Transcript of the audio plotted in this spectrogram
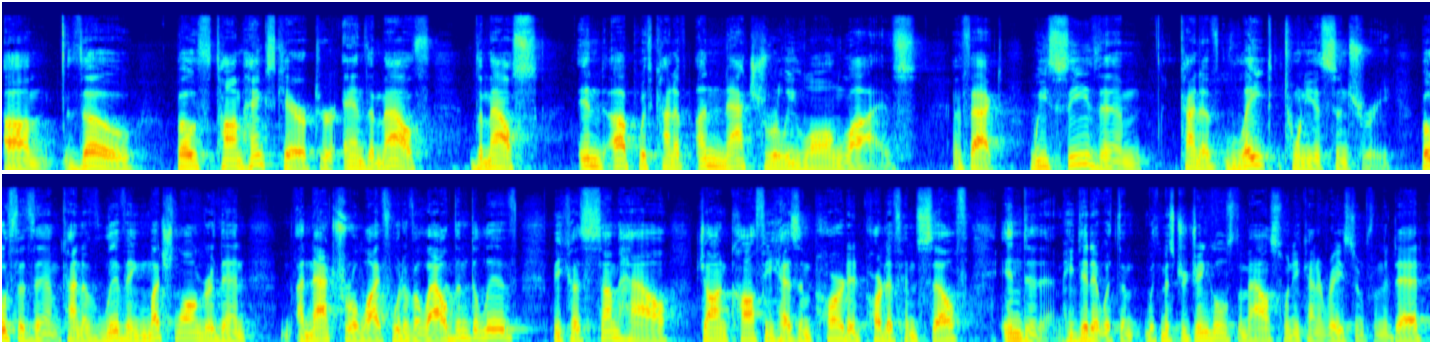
Um, though both Tom Hanks' character and the mouth, the mouse end up with kind of unnaturally long lives. In fact, we see them kind of late 20th century, both of them kind of living much longer than a natural life would have allowed them to live because somehow John Coffey has imparted part of himself into them. He did it with, the, with Mr. Jingles, the mouse, when he kind of raised him from the dead.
